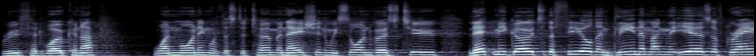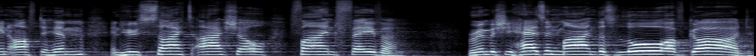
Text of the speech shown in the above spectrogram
Ruth had woken up one morning with this determination. We saw in verse 2 Let me go to the field and glean among the ears of grain after him, in whose sight I shall find favor. Remember, she has in mind this law of God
